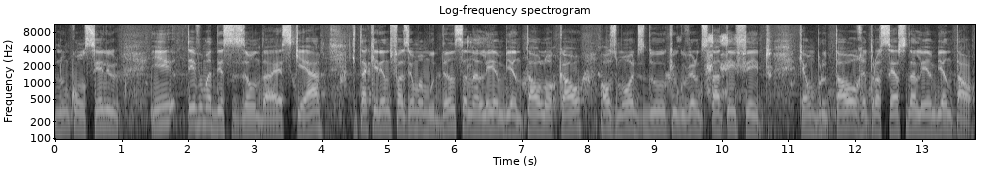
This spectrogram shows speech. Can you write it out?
num conselho e teve uma decisão da SQA que está querendo fazer uma mudança na lei ambiental local aos moldes do que o governo do estado tem feito, que é um brutal retrocesso da lei ambiental.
